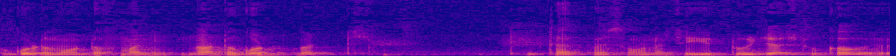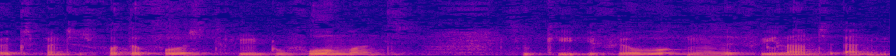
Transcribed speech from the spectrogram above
good amount of money not a good but ठीक ठाक पैसा होना चाहिए to just to cover your expenses for the first three to four months क्योंकि if you working as a freelance and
